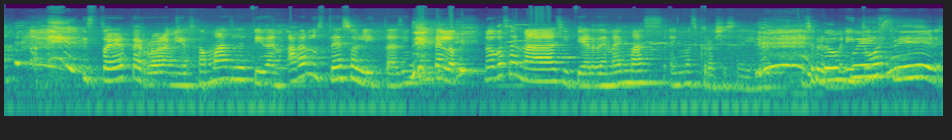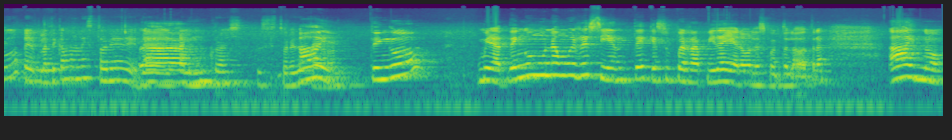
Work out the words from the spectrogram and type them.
Historia de terror, amigas. Jamás le pidan. Háganlo ustedes solitas, inténtenlo. No pasa nada si pierden. Hay más, hay más crushes ahí. No, se No. ¿Y tú, ser. Tú, platícame una historia de, de Ah. algún crush, tus historias de Ay, terror. tengo. Mira, tengo una muy reciente que es súper rápida y luego les cuento la otra. Ay, no,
